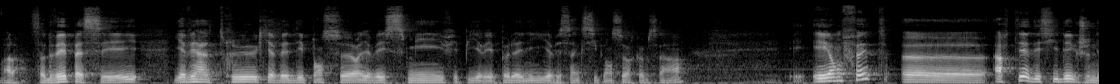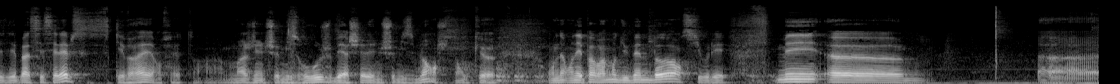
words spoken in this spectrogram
Voilà, ça devait passer. Il y avait un truc, il y avait des penseurs, il y avait Smith, et puis il y avait Polanyi, il y avait 5-6 penseurs comme ça. Et, en fait, euh, Arte a décidé que je n'étais pas assez célèbre, ce qui est vrai en fait. Moi j'ai une chemise rouge, BHL a une chemise blanche, donc euh, on n'est pas vraiment du même bord si vous voulez. Mais euh, euh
